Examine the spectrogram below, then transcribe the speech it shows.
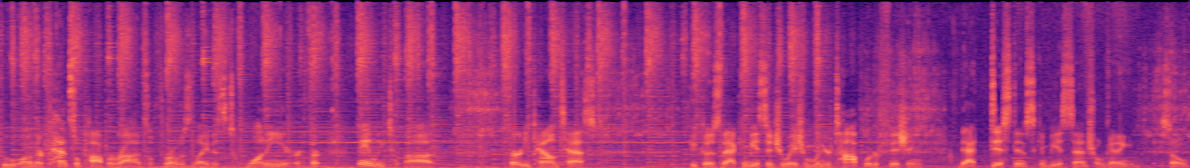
who on their pencil popper rods will throw as light as 20 or mainly uh, 30 pound test because that can be a situation when you're topwater fishing, that distance can be essential. Getting So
